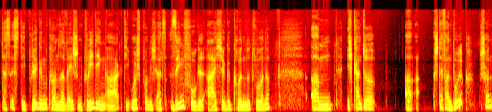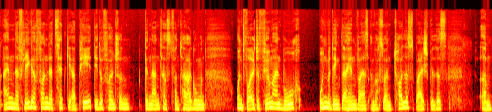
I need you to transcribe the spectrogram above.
Das ist die Brigham Conservation Breeding Ark, die ursprünglich als Singvogelarche gegründet wurde. Ähm, ich kannte äh, Stefan Bulk schon, einen der Pfleger von der ZGAP, die du vorhin schon genannt hast von Tagungen, und wollte für mein Buch unbedingt dahin, weil es einfach so ein tolles Beispiel ist, ähm,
